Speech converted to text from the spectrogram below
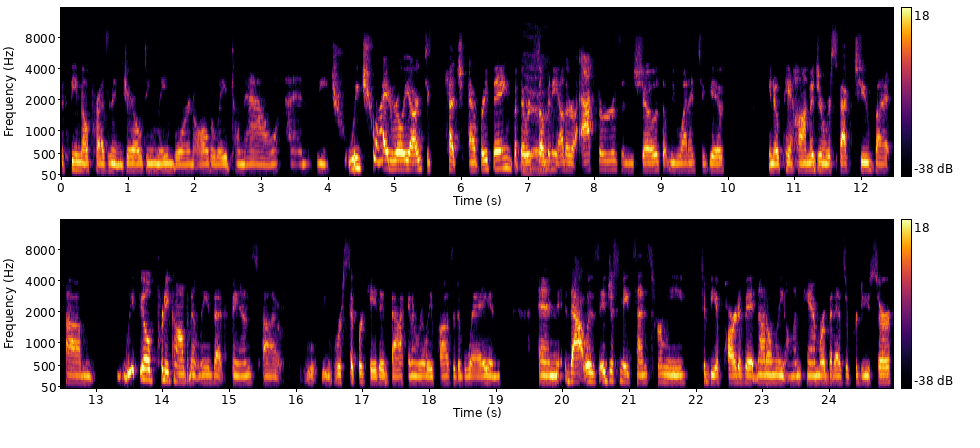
the female president Geraldine Laybourne all the way till now, and we tr- we tried really hard to catch everything, but there yeah. were so many other actors and shows that we wanted to give, you know, pay homage and respect to. But um, we feel pretty confidently that fans uh, reciprocated back in a really positive way, and and that was it. Just made sense for me to be a part of it, not only on camera but as a producer.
